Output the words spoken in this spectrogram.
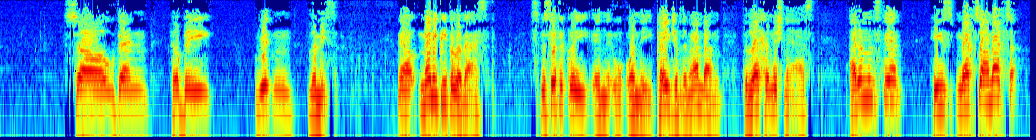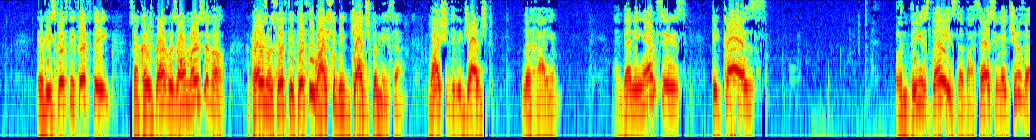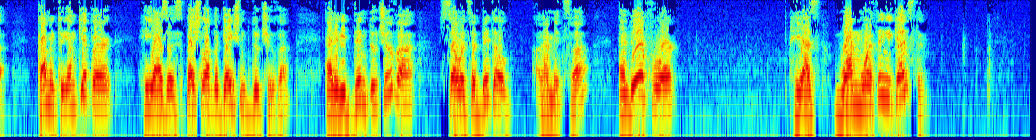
so then he'll be written lemisa. Now, many people have asked, specifically in on the page of the Rambam, the Lechem Mishnah asked, I don't understand. He's mechza mechza. If he's 50-50, so Baruch Hu is all merciful. A person who's 50-50, why should he be judged lemisa? Why should he be judged lechayim? And then he answers, because in these days of Aseres Tshuva, coming to Yom Kippur, he has a special obligation to do tshuva, and if he didn't do tshuva, so it's a bittul a mitzvah, and therefore he has one more thing against him.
